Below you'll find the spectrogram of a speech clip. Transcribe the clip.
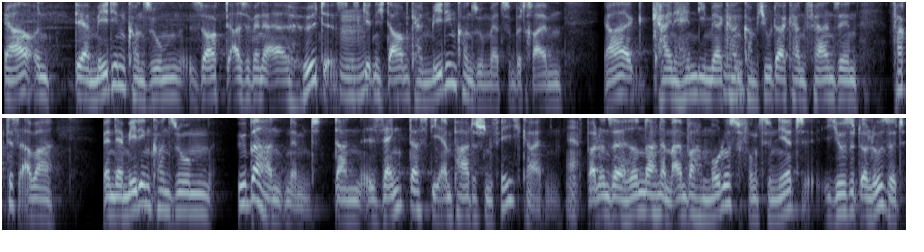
Ja, und der Medienkonsum sorgt, also wenn er erhöht ist, es geht nicht darum, keinen Medienkonsum mehr zu betreiben. Ja, kein Handy mehr, kein Computer, kein Fernsehen. Fakt ist aber, wenn der Medienkonsum überhand nimmt, dann senkt das die empathischen Fähigkeiten. Ja. Weil unser Hirn nach einem einfachen Modus funktioniert, use it or lose it.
